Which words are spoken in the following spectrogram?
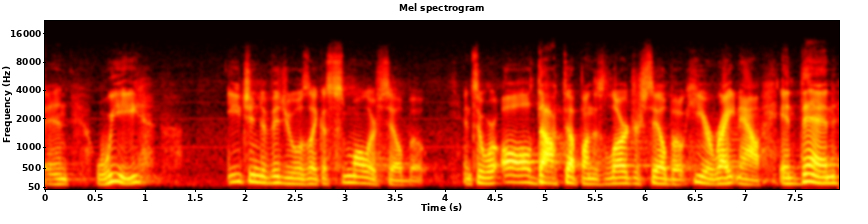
And we, each individual, is like a smaller sailboat. And so we're all docked up on this larger sailboat here right now. And then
